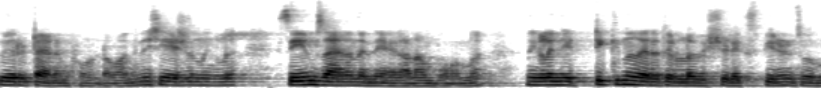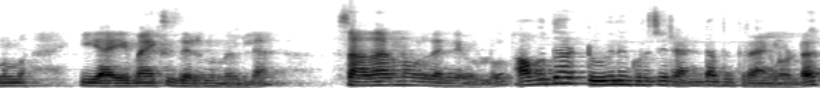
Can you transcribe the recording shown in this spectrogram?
വേറിട്ട അനുഭവം ഉണ്ടാകും അതിനുശേഷം നിങ്ങൾ സെയിം സാധനം തന്നെയാണ് കാണാൻ പോകുന്നത്. നിങ്ങൾ ഞെട്ടിക്കുന്ന തരത്തിലുള്ള വിഷ്വൽ എക്സ്പീരിയൻസ് ഒന്നും ഈ ഐമാക്സ് തരുന്നൊന്നുമില്ല. സാധാരണ പോലെ തന്നെ ഉള്ളൂ. അവതാർ ടുവിനെ കുറിച്ച് രണ്ട് അഭിപ്രായങ്ങളുണ്ട്.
